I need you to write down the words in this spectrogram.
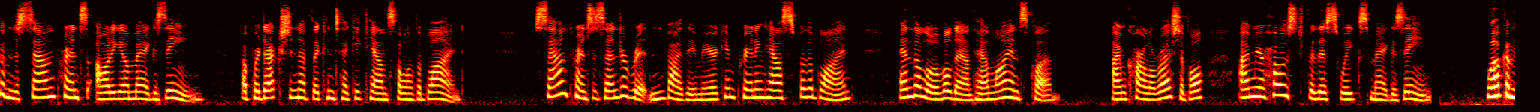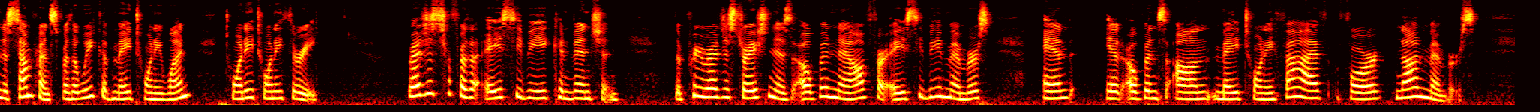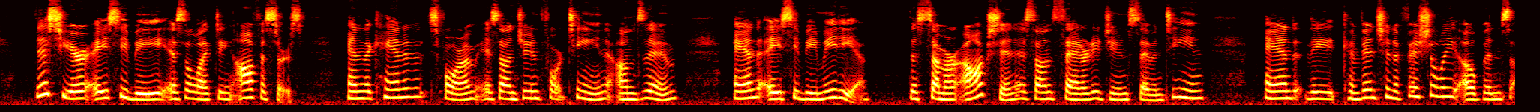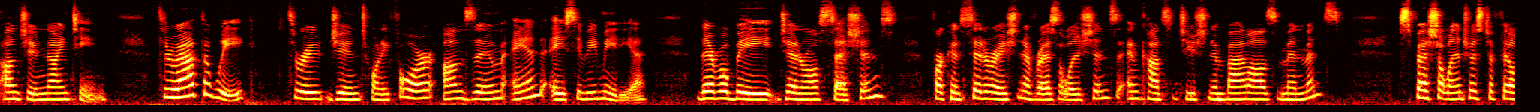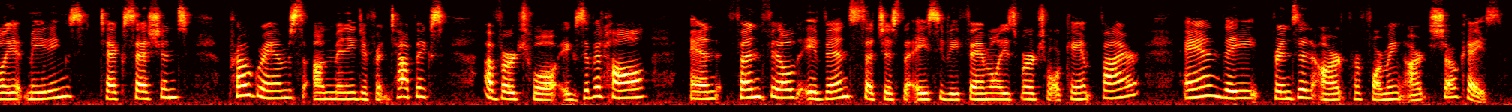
Welcome to Soundprints Audio Magazine, a production of the Kentucky Council of the Blind. Soundprints is underwritten by the American Printing House for the Blind and the Louisville Downtown Lions Club. I'm Carla Ruschival. I'm your host for this week's magazine. Welcome to Soundprints for the week of May 21, 2023. Register for the ACB convention. The pre registration is open now for ACB members and it opens on May 25 for non members. This year, ACB is electing officers, and the Candidates Forum is on June 14 on Zoom and ACB Media. The summer auction is on Saturday, June 17, and the convention officially opens on June 19. Throughout the week, through June 24, on Zoom and ACB Media, there will be general sessions for consideration of resolutions and Constitution and bylaws amendments, special interest affiliate meetings, tech sessions, programs on many different topics, a virtual exhibit hall, and fun filled events such as the ACB Families Virtual Campfire and the Friends in Art Performing Arts Showcase.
